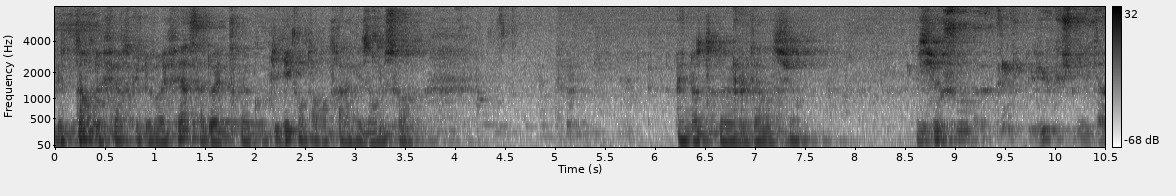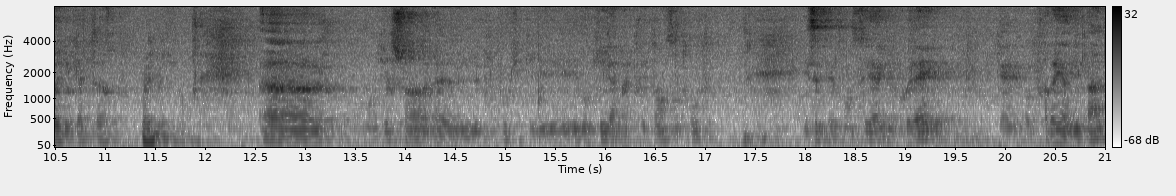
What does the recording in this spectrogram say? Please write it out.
le temps de faire ce que je devrais faire, ça doit être compliqué quand on rentre à la maison le soir. Une autre intervention Monsieur Bonjour, euh, Luc, je suis militaire éducateur. Oui. Euh, je dire sur le propos qui était évoqué, la maltraitance, entre autres. Et ça me fait penser à une collègue qui à l'époque travaillait en EHPAD,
